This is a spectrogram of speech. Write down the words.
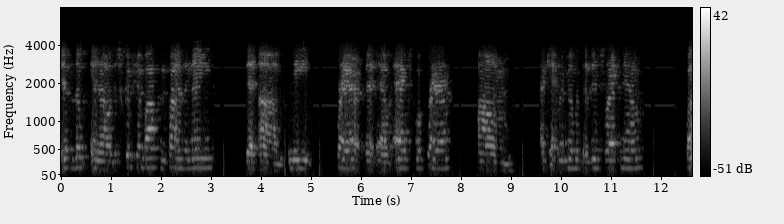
Just look in our description box and find the names that um, need prayer, that have asked for prayer. Um, I can't remember the list right now, but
